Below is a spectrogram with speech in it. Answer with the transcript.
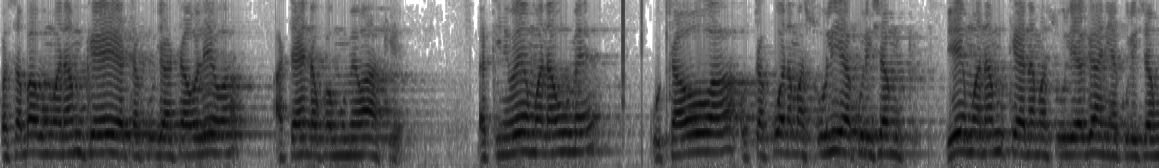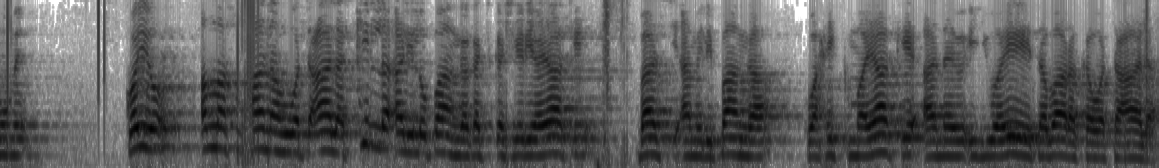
Kwa sababu mwanamke yeye atakuja ataolewa ataenda kwa mume wake. Lakini wewe mwanaume utaoa utakuwa na masulia ya kulisha mke. Yeye mwanamke ana masulia gani ya kulisha mume? Kwa hiyo Allah subhanahu wa ta'ala kila alilopanga katika sheria yake basi amelipanga kwa hikma yake anayoijua yeye tabaraka wa ta'ala.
